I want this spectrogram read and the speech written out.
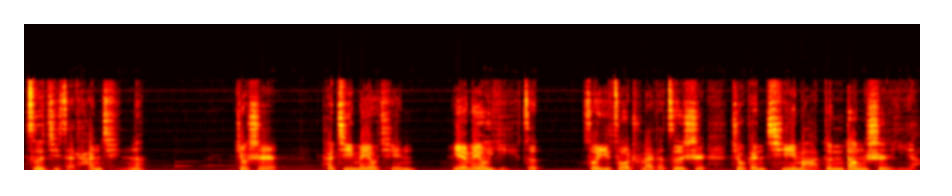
自己在弹琴呢。就是他既没有琴，也没有椅子，所以做出来的姿势就跟骑马蹲裆式一样。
